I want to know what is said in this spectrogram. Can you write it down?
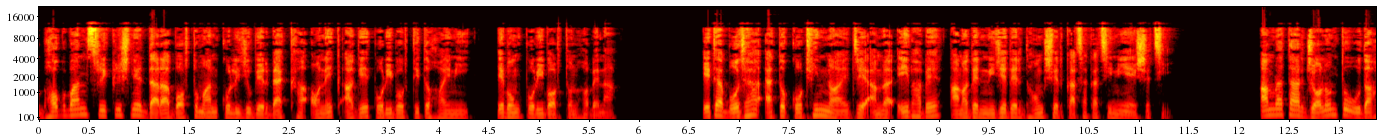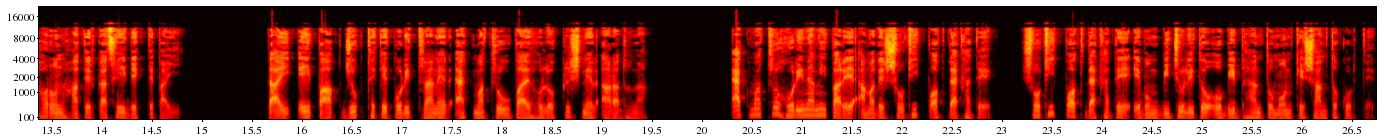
ভগবান শ্রীকৃষ্ণের দ্বারা বর্তমান কলিযুগের ব্যাখ্যা অনেক আগে পরিবর্তিত হয়নি এবং পরিবর্তন হবে না। এটা বোঝা এত কঠিন নয় যে আমরা এইভাবে আমাদের নিজেদের ধ্বংসের কাছাকাছি নিয়ে এসেছি। আমরা তার জ্বলন্ত উদাহরণ হাতের কাছেই দেখতে পাই। তাই এই পাপ যুগ থেকে পরিত্রাণের একমাত্র উপায় হল কৃষ্ণের আরাধনা। একমাত্র হরিনামই পারে আমাদের সঠিক পথ দেখাতে, সঠিক পথ দেখাতে এবং বিচলিত ও বিভ্রান্ত মনকে শান্ত করতে।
